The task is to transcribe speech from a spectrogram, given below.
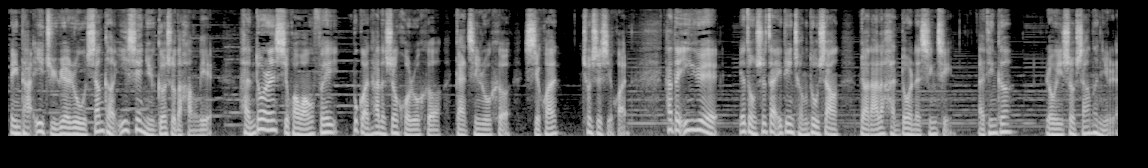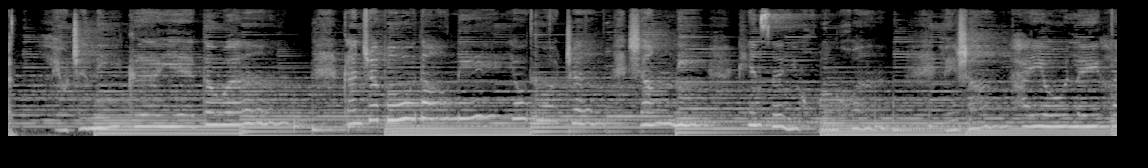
令她一举跃入香港一线女歌手的行列。很多人喜欢王菲，不管她的生活如何，感情如何，喜欢就是喜欢。她的音乐也总是在一定程度上表达了很多人的心情。来听歌，《容易受伤的女人》。留着你隔夜的吻，感觉不到你有多真。想你，天色已黄昏，脸上还有泪痕。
